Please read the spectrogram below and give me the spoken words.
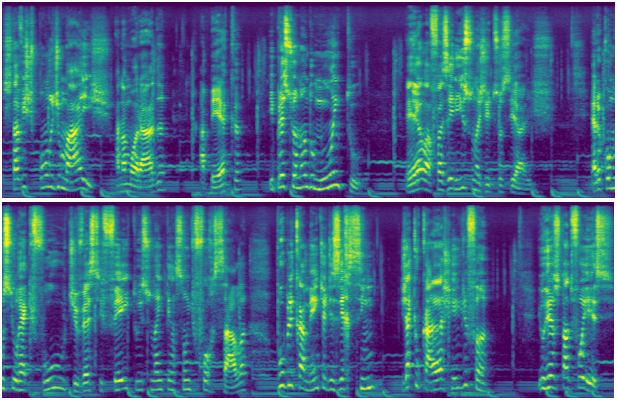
estava expondo demais a namorada, a Beca, e pressionando muito ela a fazer isso nas redes sociais. Era como se o Hackful tivesse feito isso na intenção de forçá-la publicamente a dizer sim, já que o cara era cheio de fã. E o resultado foi esse.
